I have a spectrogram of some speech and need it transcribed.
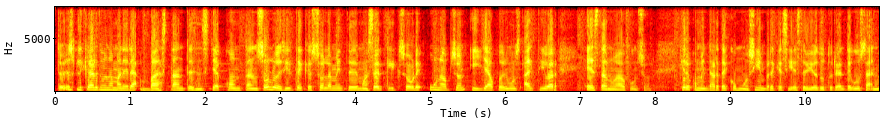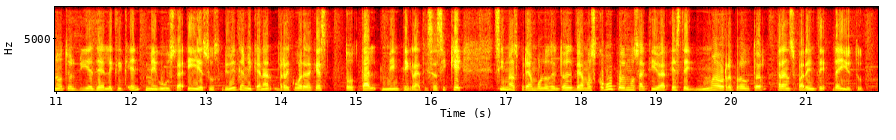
Te voy a explicar de una manera bastante sencilla con tan solo decirte que solamente debemos hacer clic sobre una opción y ya podremos activar esta nueva función. Quiero comentarte como siempre que si este video tutorial te gusta, no te olvides de darle clic en me gusta y de suscribirte a mi canal. Recuerda que es totalmente gratis. Así que sin más preámbulos, entonces veamos cómo podemos activar este nuevo reproductor transparente de YouTube.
